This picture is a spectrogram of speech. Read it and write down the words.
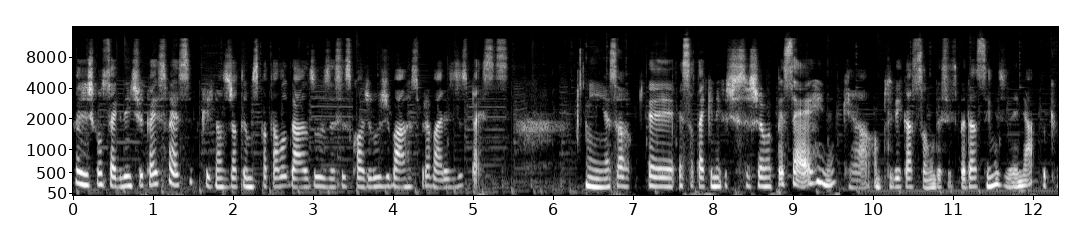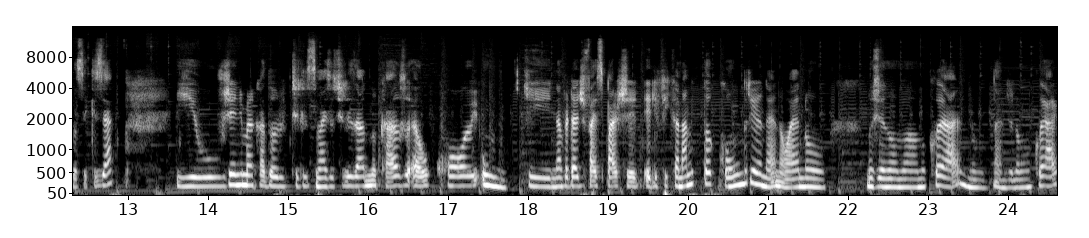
a gente consegue identificar a espécie, porque nós já temos catalogados esses códigos de barras para várias espécies. E essa, é, essa técnica se chama PCR, né, que é a amplificação desses pedacinhos de DNA, o que você quiser. E o gene marcador mais utilizado no caso é o COI1, que na verdade faz parte, ele fica na mitocôndria, né, não é no, no genoma nuclear, no, no genoma nuclear,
